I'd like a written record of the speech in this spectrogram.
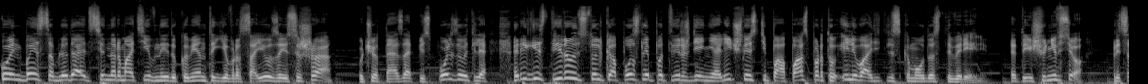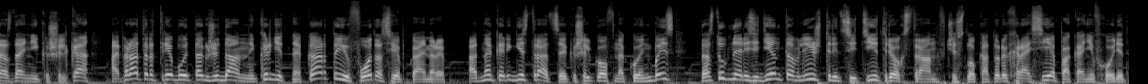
Coinbase соблюдает все нормативные документы Евросоюза и США. Учетная запись пользователя регистрируется только после подтверждения личности по паспорту или водительскому удостоверению. Это еще не все. При создании кошелька оператор требует также данные кредитной карты и фото с веб-камеры. Однако регистрация кошельков на Coinbase доступна резидентам лишь 33 стран, в число которых Россия пока не входит.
